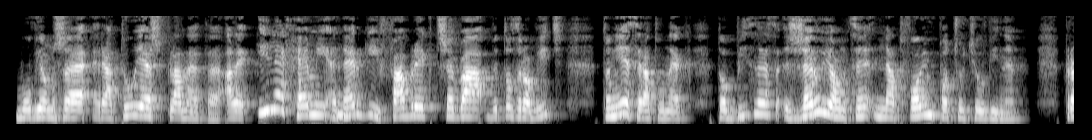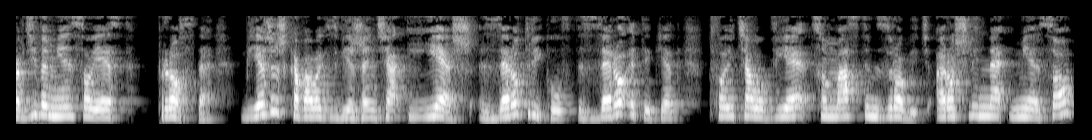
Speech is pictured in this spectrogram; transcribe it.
Mówią, że ratujesz planetę, ale ile chemii, energii i fabryk trzeba, by to zrobić? To nie jest ratunek, to biznes żerujący na Twoim poczuciu winy. Prawdziwe mięso jest Proste. Bierzesz kawałek zwierzęcia i jesz. Zero trików, zero etykiet. Twoje ciało wie, co ma z tym zrobić. A roślinne mięso,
